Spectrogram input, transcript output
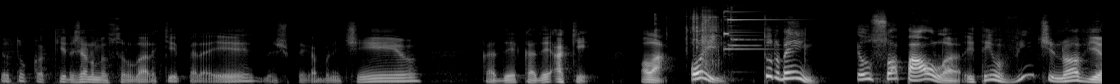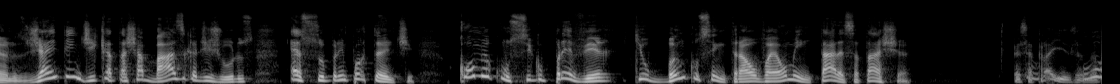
Eu tô com aqui já no meu celular aqui, pera aí, deixa eu pegar bonitinho. Cadê, cadê? Aqui. Olá. Oi, tudo bem? Eu sou a Paula e tenho 29 anos. Já entendi que a taxa básica de juros é super importante. Como eu consigo prever que o Banco Central vai aumentar essa taxa? Essa é pra Isa, não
